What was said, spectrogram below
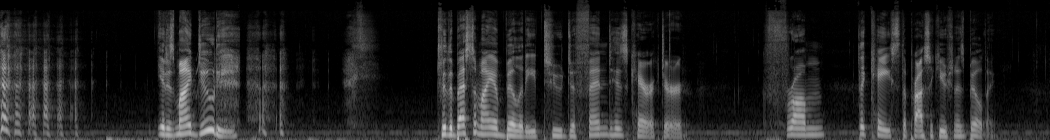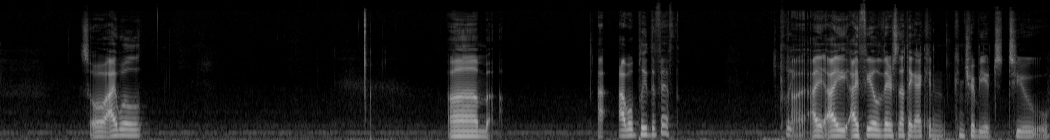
it is my duty, to the best of my ability, to defend his character from the case the prosecution is building. So I will. Um, I, I will plead the fifth. Ple- Uh, I, I, I feel there's nothing I can contribute to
